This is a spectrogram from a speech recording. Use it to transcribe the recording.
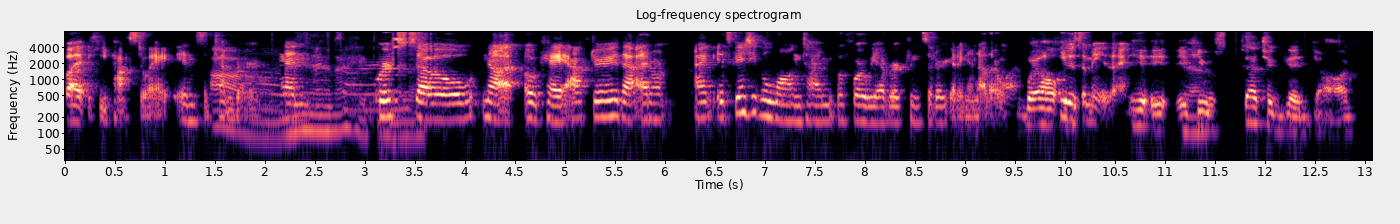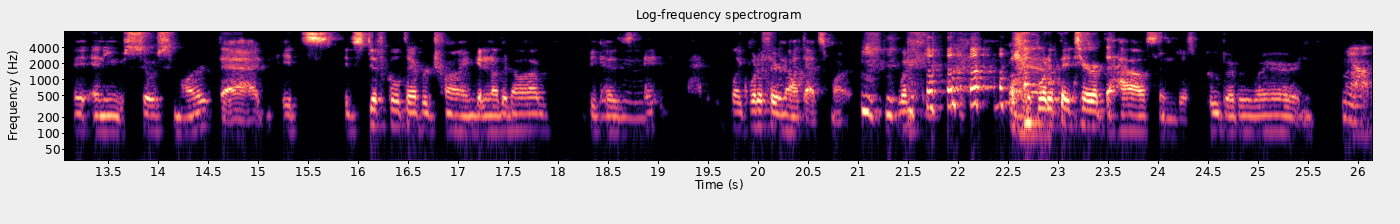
but he passed away in September, Oh, and man, I'm I hate sorry. we're that. so not okay after that. I don't. I, it's going to take a long time before we ever consider getting another one. Well, He was amazing. he, he, Yeah. he was such a good dog and he was so smart that it's it's difficult to ever try and get another dog because Mhm. it, like what if they're not that smart what if, like, what if they tear up the house and just poop everywhere and yeah.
